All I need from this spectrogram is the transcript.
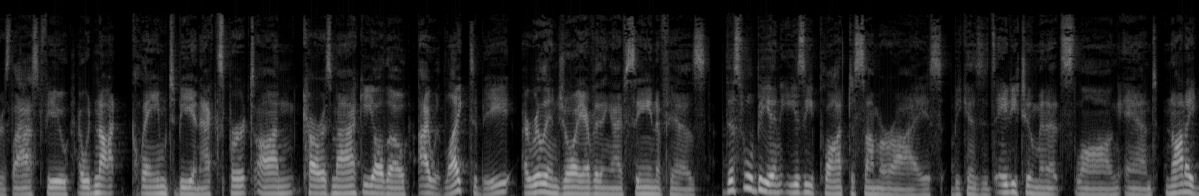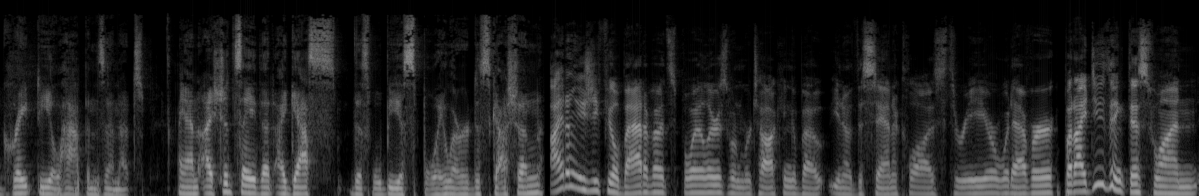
his last few. I would not claim to be an expert on Kaurismäki, although I would like to be. I really enjoy everything I've seen of his. This will be an easy plot to summarize because it's 82 minutes long and not a great deal happens in it. And I should say that I guess this will be a spoiler discussion. I don't usually feel bad about spoilers when we're talking about, you know, the Santa Claus 3 or whatever. But I do think this one,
